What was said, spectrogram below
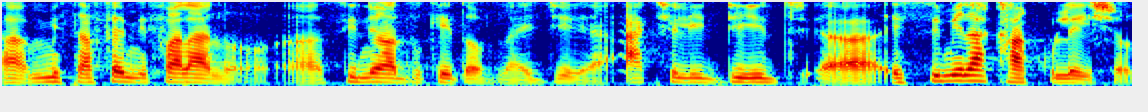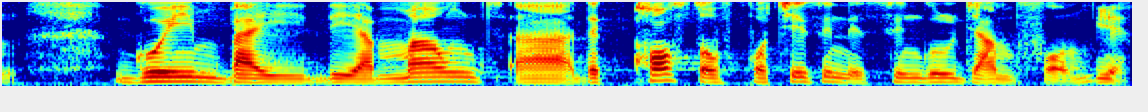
uh, Mr. Femi Falana, uh, senior advocate of Nigeria, actually did uh, a similar calculation going by the amount, uh, the cost of purchasing a single JAMB form, yes.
